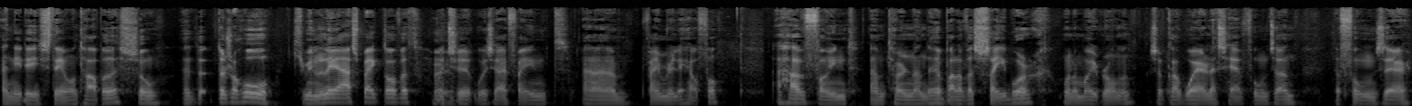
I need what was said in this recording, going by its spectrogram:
I need to stay on top of this. So uh, th- there's a whole community aspect of it, which uh, which I find um find really helpful. I have found I'm turning into a bit of a cyborg when I'm out running because I've got wireless headphones in, the phone's there,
